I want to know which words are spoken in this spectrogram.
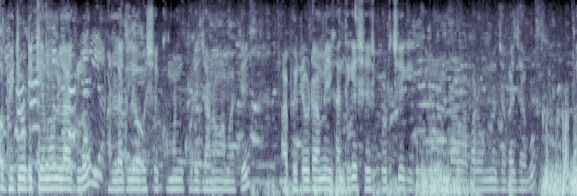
তো ভিডিওটি কেমন লাগল? ভালো লাগলে অবশ্যই কমেন্ট করে জানাও আমাকে। আর ভিডিওটা আমি এখান থেকে শেষ করছি। আমরা আবার অন্য জায়গায় যাব। তো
